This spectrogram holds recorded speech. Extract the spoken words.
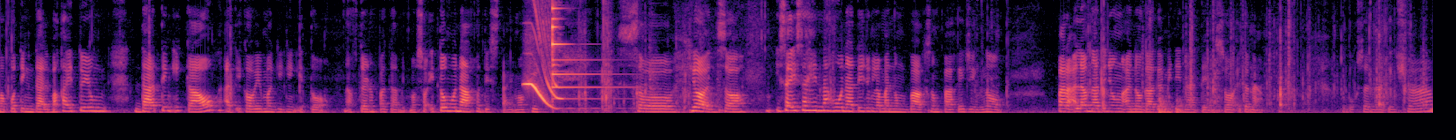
maputing doll. Baka ito yung dating ikaw at ikaw yung magiging ito after ng paggamit mo. So, ito muna ako this time. Okay. So, yon So, isa-isahin na ho natin yung laman ng box, ng packaging, no? Para alam natin yung ano gagamitin natin. So, ito na. Buksan natin siya.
